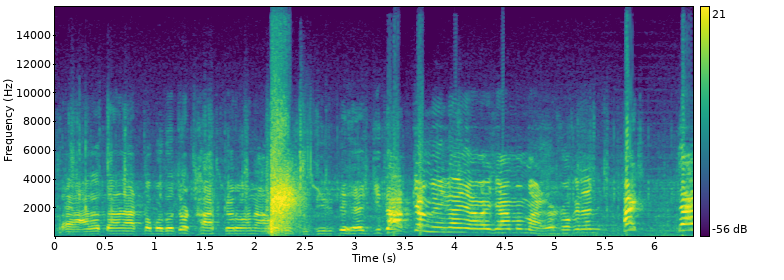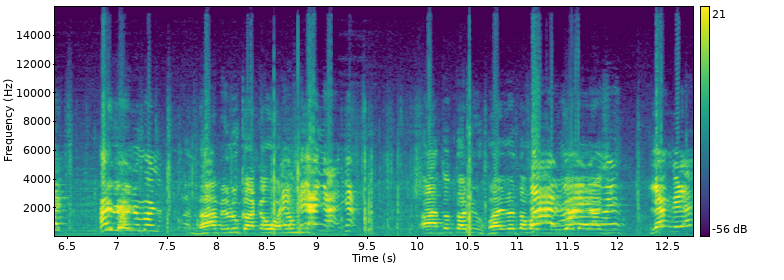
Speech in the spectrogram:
તારા તાર આટલો બધો ચો ઠાઠ કરવાના આવે છે સીધી રીતે હેડ કીધા કેમ મેળાને આવે છે આમાં મારા છોકરાને. ના મેલું કાકા. આ તો તમે ઊભા રહો તમારી મર્યાદા હટ. લંગડા,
